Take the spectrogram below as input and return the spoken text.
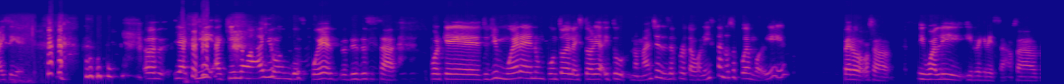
ahí sigue. Y aquí, aquí no hay un después, entonces, o sea, porque Yuji muere en un punto de la historia y tú, no manches, es el protagonista, no se puede morir, pero, o sea, igual y, y regresa, o sea,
